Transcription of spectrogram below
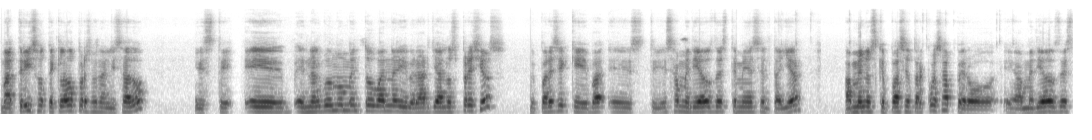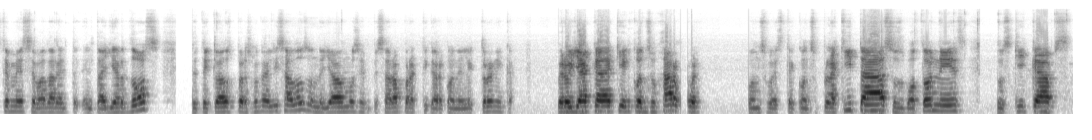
matriz o teclado personalizado este, eh, en algún momento van a liberar ya los precios. Me parece que va, este, es a mediados de este mes el taller. a menos que pase otra cosa, pero eh, a mediados de este mes se va a dar el, taller 2 de teclados personalizados, donde ya vamos a empezar a practicar con electrónica. Pero ya cada quien con su hardware, con su este, con su plaquita, sus botones, sus keycaps,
